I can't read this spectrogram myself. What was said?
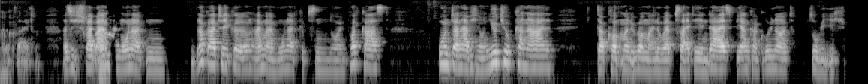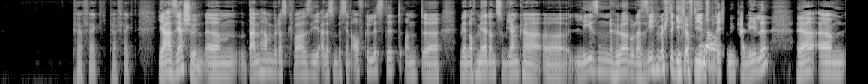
der Ah. Webseite. Also, ich schreibe Ja. einmal im Monat 'n Blogartikel und einmal im Monat gibt's 'n neuen Podcast. Und dann habe ich noch 'n YouTube-Kanal, da kommt man über meine Webseite hin. Der heißt Bianca Grünert, so wie ich. Perfekt, perfekt. Ja, sehr schön. Ähm, dann haben wir das quasi alles 'n bisschen aufgelistet und, äh, wer noch mehr dann zu Bianca, äh, lesen, hören oder sehen möchte, geht auf die Genau. entsprechenden Kanäle. Ja, ähm,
